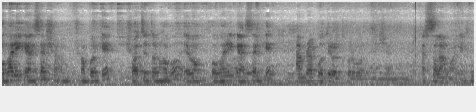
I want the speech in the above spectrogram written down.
ওভারি ক্যান্সার সম্পর্কে সচেতন হব এবং ওভারি ক্যান্সারকে আমরা প্রতিরোধ করব আসসালামু আলাইকুম।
